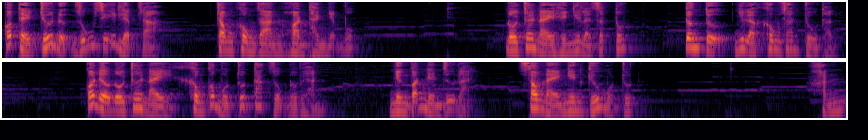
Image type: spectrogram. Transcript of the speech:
Có thể chứa đựng dũng sĩ liệp giả, Trong không gian hoàn thành nhiệm vụ. Đồ chơi này hình như là rất tốt, Tương tự như là không gian chủ thần. Có điều đồ chơi này không có một chút tác dụng đối với hắn, Nhưng vẫn nên giữ lại, Sau này nghiên cứu một chút. Hắn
